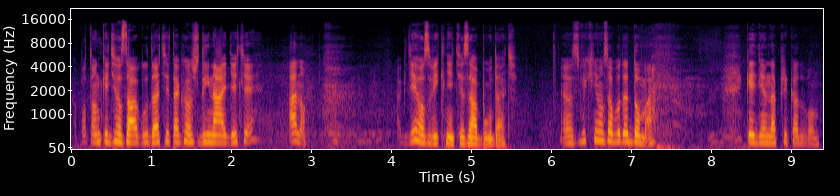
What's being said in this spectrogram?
A potom, keď ho zabúdate, tak ho vždy nájdete? Áno, A kde ho zvyknete zabúdať? e, zvyknem ho zabúdať doma, keď idem napríklad von.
